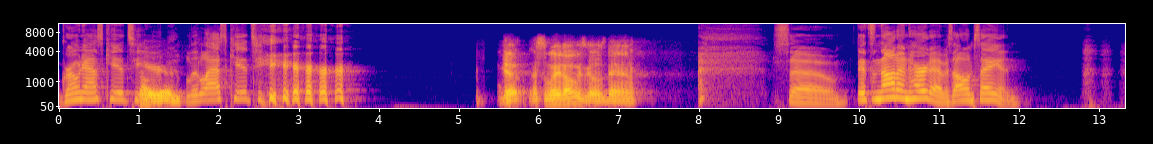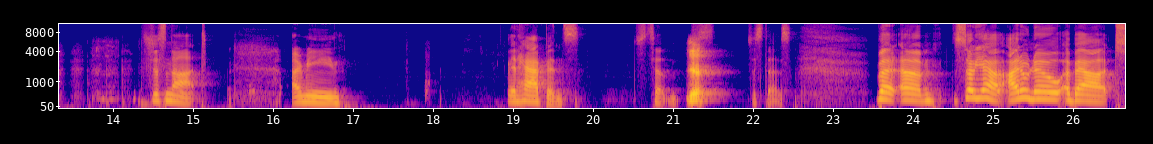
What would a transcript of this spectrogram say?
grown ass kids here, Oh, yeah. little ass kids here. Yep, that's the way it always goes down. so it's not unheard of, is all I'm saying. It's just not. I mean, it happens. So, Yeah. just does. But um so yeah, I don't know about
